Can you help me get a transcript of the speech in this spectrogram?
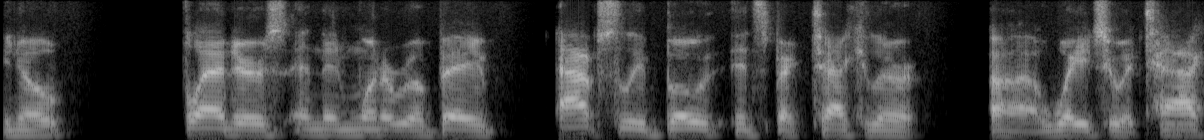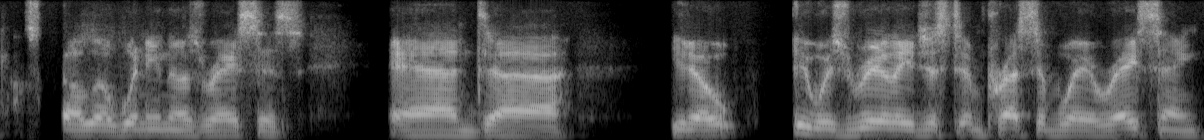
You know, Flanders, and then won at Roubaix. Absolutely, both in spectacular uh, way to attack solo, winning those races, and uh, you know it was really just impressive way of racing.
